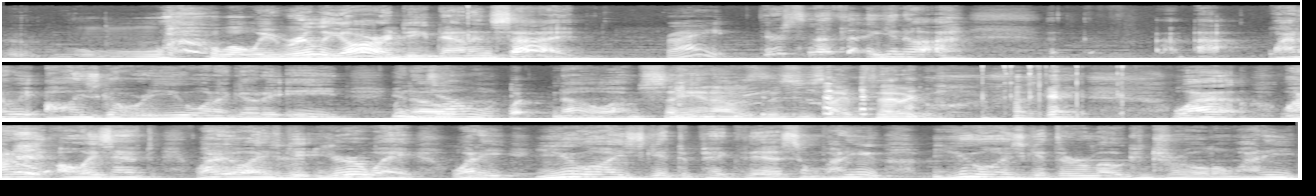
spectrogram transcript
what we really are deep down inside. Right. There's nothing, you know. I, I, why do we always go where you want to go to eat? You we know, don't. What, no, I'm saying I was. This is hypothetical. okay. Why? Why do we always have to? Why do we always get your way? Why do you, you always get to pick this? And why do you you always get the remote control? And why do you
